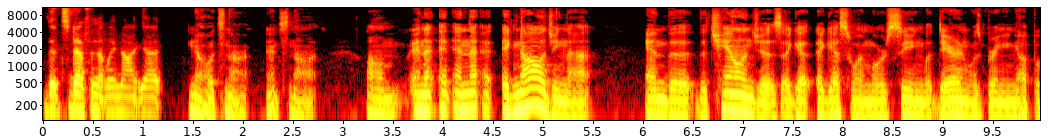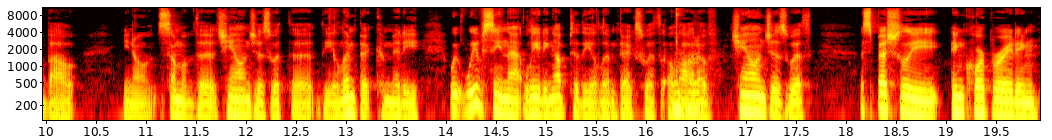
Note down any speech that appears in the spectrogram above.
that's definitely not yet no it's not it's not um and and, and that, acknowledging that and the the challenges I guess I guess when we're seeing what Darren was bringing up about you know some of the challenges with the the Olympic Committee we, have seen that leading up to the Olympics with a mm-hmm. lot of challenges with especially incorporating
